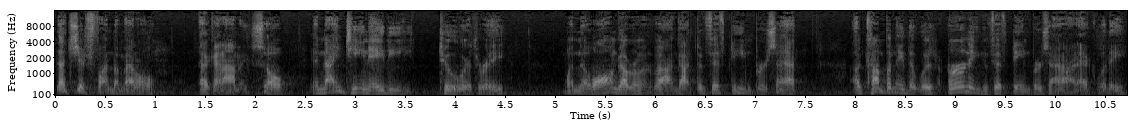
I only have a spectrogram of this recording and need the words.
that's just fundamental economics. So in 1982 or three, when the long government bond got to 15 percent, a company that was earning 15% on equity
